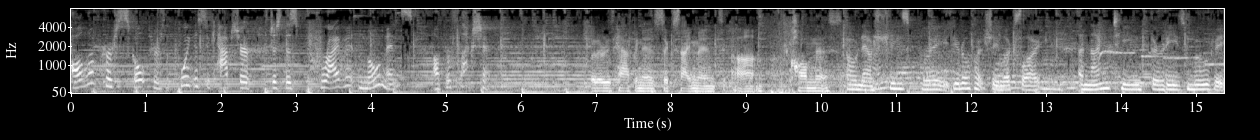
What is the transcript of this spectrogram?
all of her sculptures, the point is to capture just this private moments of reflection. Whether it's happiness, excitement, um, calmness. Oh, now she's great. You know what she looks like? A 1930s movie.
